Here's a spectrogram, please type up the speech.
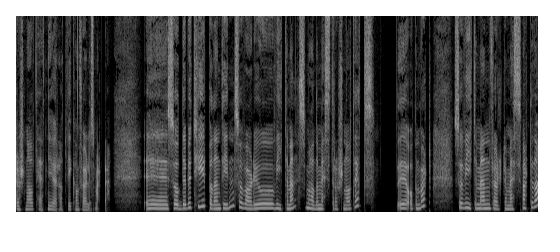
Rasjonaliteten gjør at vi kan føle smerte. Så det betyr, på den tiden så var det jo hvite menn som hadde mest rasjonalitet, åpenbart. Så hvite menn følte mest smerte, da,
